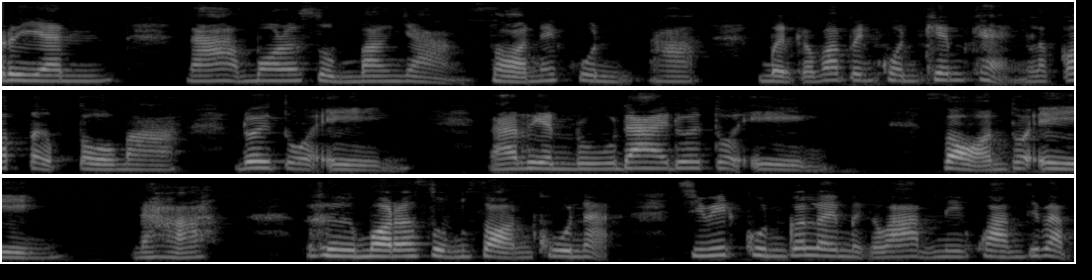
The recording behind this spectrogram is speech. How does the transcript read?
เรียนนะมรสุมบางอย่างสอนให้คุณนะคะเหมือนกับว่าเป็นคนเข้มแข็งแล้วก็เติบโตมาด้วยตัวเอง นะเรียนรู้ได้ด้วยตัวเอง สอนตัวเองนะคะคือมรสุมสอนคุณอะชีวิตคุณก็เลยเหมือนกับว่า มีความที่แบบ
